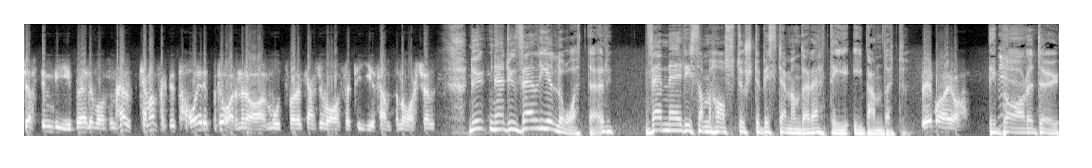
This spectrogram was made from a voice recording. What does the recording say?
Justin Bieber eller vad som helst. kan man faktiskt ha i repertoaren idag mot vad det kanske var för 10-15 år sedan. Nu, när du väljer låtar, vem är det som har största bestämmande rätt i, i bandet? Det är bara jag. Det är bara du.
